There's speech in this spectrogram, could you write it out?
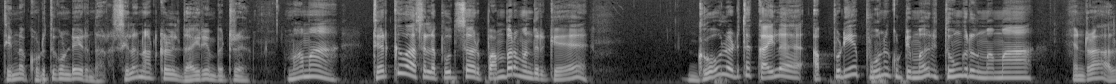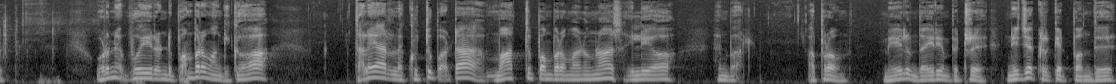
தின்ன கொடுத்து கொண்டே இருந்தார். சில நாட்களில் தைரியம் பெற்று மாமா தெற்கு வாசலில் புதுசாக ஒரு பம்பரம் வந்திருக்கு கோல் எடுத்த கையில் அப்படியே பூனைக்குட்டி மாதிரி தூங்குறது மாமா என்றால் உடனே போய் ரெண்டு பம்பரம் வாங்கிக்கோ. தலையாரில் குத்துப்பாட்டா மாற்று பம்பரம் வேணும்னா இல்லையோ என்பார். அப்புறம் மேலும் தைரியம் பெற்று நிஜ கிரிக்கெட் பந்து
